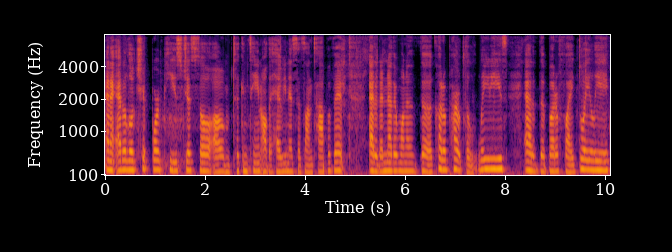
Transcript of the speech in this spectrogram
And I add a little chipboard piece just so um to contain all the heaviness that's on top of it. Added another one of the cut apart the ladies. Added the butterfly doily.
